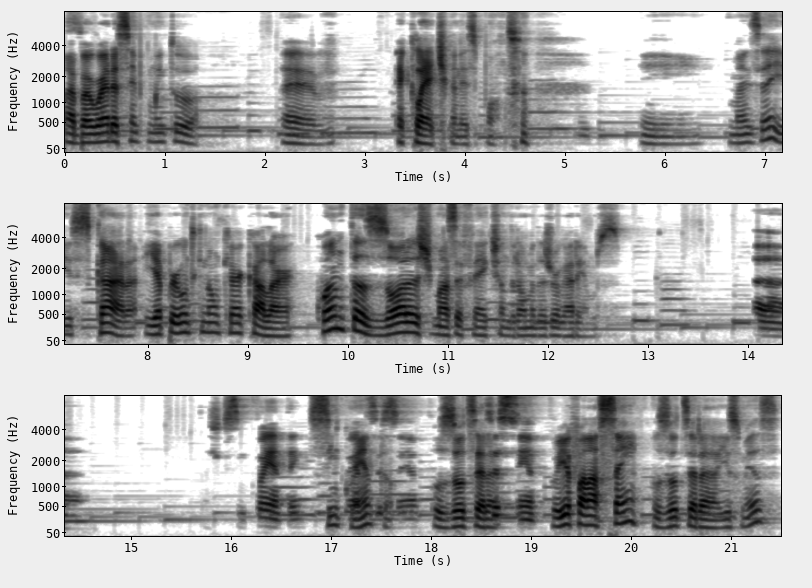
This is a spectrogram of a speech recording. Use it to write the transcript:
a BioWare é sempre muito é, eclética nesse ponto. E- mas é isso. Cara, e a pergunta que não quer calar: quantas horas de Mass Effect Andromeda jogaremos? Acho que 50, hein? 50? 60. Os outros era. 60. Eu ia falar 100, os outros era isso mesmo?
